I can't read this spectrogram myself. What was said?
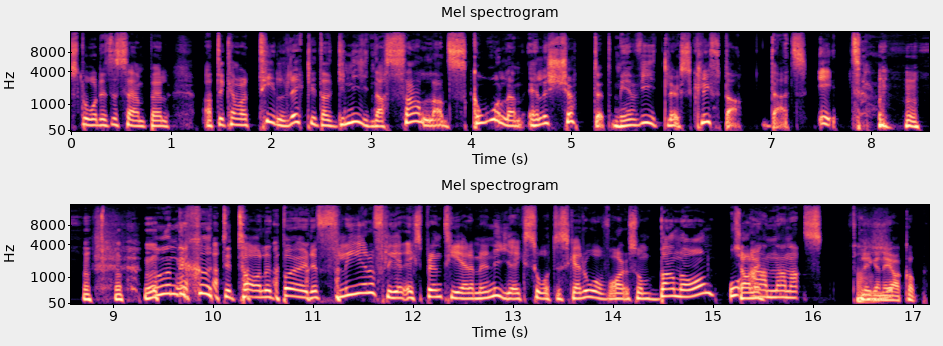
står det till exempel att det kan vara tillräckligt att gnida salladsskålen eller köttet med en vitlöksklyfta. That's it. Under 70-talet började fler och fler experimentera med nya exotiska råvaror som banan och Charlie. ananas. Flygande Jakob.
